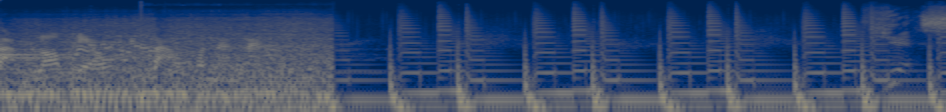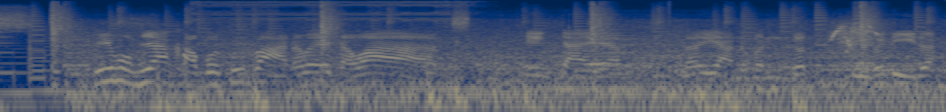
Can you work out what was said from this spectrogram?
สามรอบแล้วสามคนนั้นนะนี่ผมอยากขับบนฟุตบาทนะเว้ยแต่ว่าเกรงใจครับแล้วอย่างมันก็ดูไม่ดีด้วย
